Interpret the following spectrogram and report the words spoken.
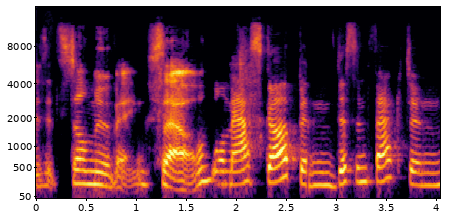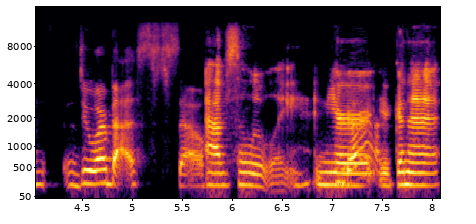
is. It's still moving. So we'll mask up and disinfect and do our best. So absolutely. And you're Yeah. you're gonna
